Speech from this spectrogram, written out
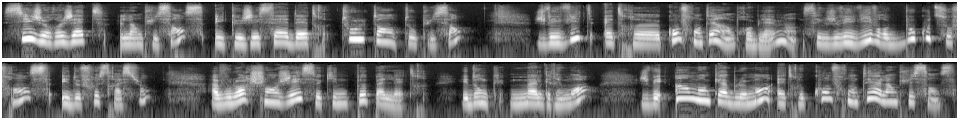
Si je rejette l'impuissance et que j'essaie d'être tout le temps tout puissant, je vais vite être euh, confronté à un problème, c'est que je vais vivre beaucoup de souffrance et de frustration à vouloir changer ce qui ne peut pas l'être. Et donc, malgré moi, je vais immanquablement être confronté à l'impuissance.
